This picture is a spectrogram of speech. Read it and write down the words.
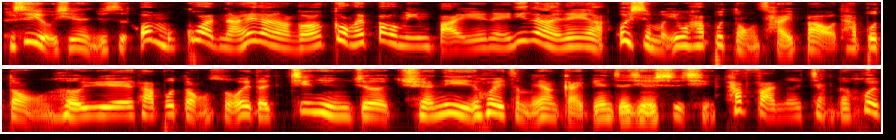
可是有些人就是我们惯了，黑人两个讲还报名白耶呢，你哪那样？为什么？因为他不懂财报，他不懂合约，他不懂所谓的经营者权利会怎么样改变这件事情，他反而讲的会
